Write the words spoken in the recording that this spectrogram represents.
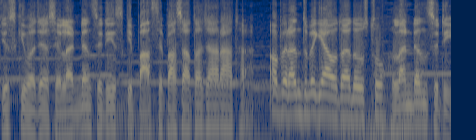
जिसकी वजह से लंदन सिटी इसके पास से पास आता जा रहा था। और फिर अंत में क्या होता है दोस्तों? लंदन सिटी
